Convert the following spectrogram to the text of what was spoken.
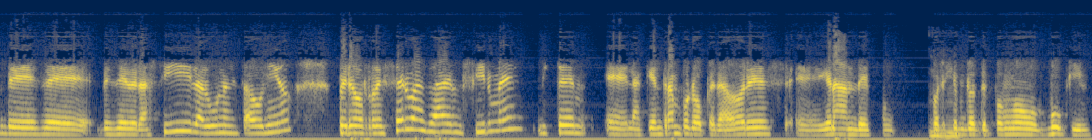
desde, desde Brasil, algunos de Estados Unidos, pero reservas ya en firme, viste, eh, las que entran por operadores eh, grandes, por ejemplo, te pongo Booking,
